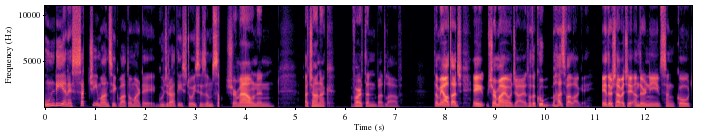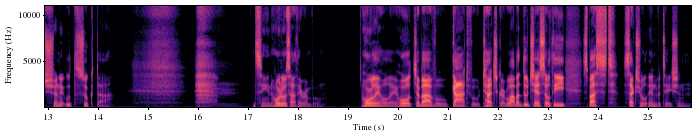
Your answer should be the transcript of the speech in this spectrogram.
ઊંડી અને સચ્ચી માનસિક વાતો માટે ગુજરાતી સ્ટોઇસિઝમ શર્માઉનન અચાનક વર્તન બદલાવ. તમે આવતા જ એ શરમાયો જાય અથવા તો ખૂબ હસવા લાગે. Either Sabache underneath Sankoch and Utsukta. Let's see, in Hordo Sathirambu. Horle hole, hol chabavu, gatvu, touchgar, wabaduche sothi spust, sexual invitation.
